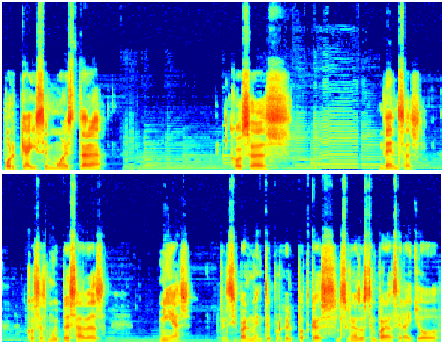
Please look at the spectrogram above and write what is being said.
porque ahí se muestra cosas densas, cosas muy pesadas, mías, principalmente, porque el podcast, las primeras dos temporadas era yo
